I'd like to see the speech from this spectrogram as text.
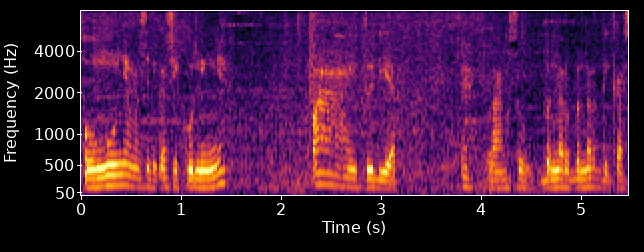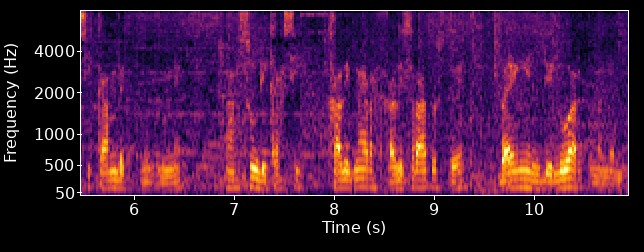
Ungunya masih dikasih kuningnya. Wah itu dia. Eh langsung benar-benar dikasih comeback teman-teman ya. Langsung dikasih kali merah kali 100 tuh ya bayangin di luar teman-teman.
